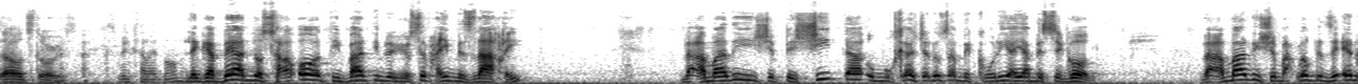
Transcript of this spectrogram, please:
their own stories. לגבי הנוסעות, דיברתי עם רבי יוסף חיים מזרחי, ואמר לי שפשיטה ומוכר שהנוסח המקורי היה בסגול. ואמר לי שמחלוקת זה אין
